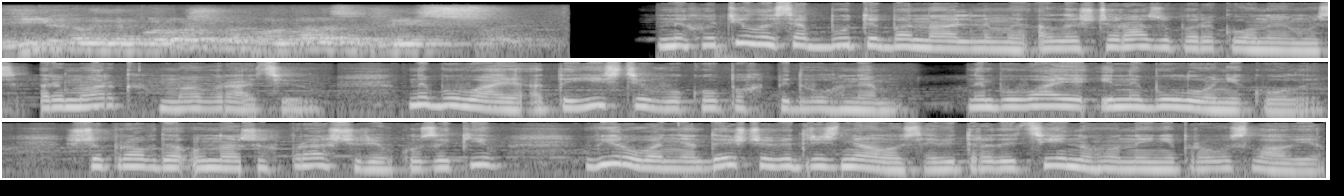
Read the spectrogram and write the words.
їхали не поверталися вже із солі. Не хотілося б бути банальними, але щоразу переконуємось, Ремарк мав рацію. Не буває атеїстів в окопах під вогнем. Не буває і не було ніколи. Щоправда, у наших пращурів козаків вірування дещо відрізнялося від традиційного нині православ'я.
